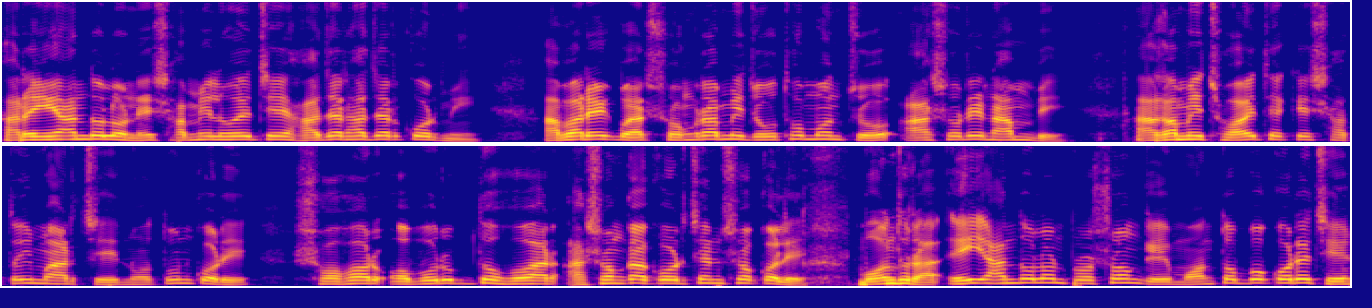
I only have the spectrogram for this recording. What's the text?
আর এই আন্দোলনে সামিল হয়েছে হাজার হাজার কর্মী। আবার একবার সংগ্রামী যৌথ মঞ্চ আসরে নামবে। আগামী ছয় থেকে সাতই মার্চে নতুন করে শহর অবরুদ্ধ হওয়ার আশঙ্কা করছেন সকলে। বন্ধুরা, এই আন্দোলন প্রসঙ্গে মন্তব্য করেছেন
